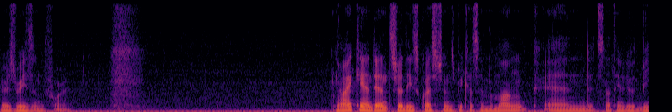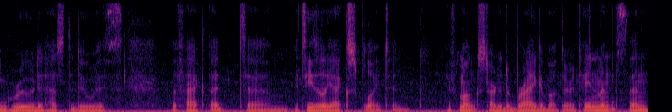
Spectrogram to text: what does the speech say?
there's reason for it. Now, I can't answer these questions because I'm a monk, and it's nothing to do with being rude. It has to do with the fact that um, it's easily exploited. If monks started to brag about their attainments, then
